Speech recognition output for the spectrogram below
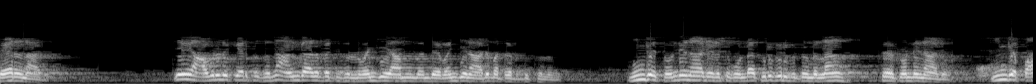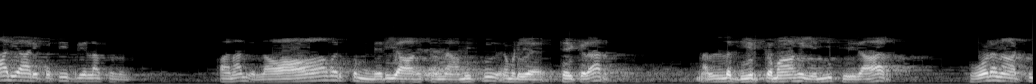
சேர நாடு. அவர்களுக்கு ஏற்ப சொன்னா அங்க அதை பற்றி சொல்லணும் வஞ்சி அந்த வஞ்சி நாடு மற்ற பற்றி சொல்லணும் இங்க தொண்டை நாடு எடுத்துக்கொண்டா திருக்குறிப்பு தொண்டெல்லாம் தொண்டை நாடு. இங்க பாலியாரை பற்றி இப்படி எல்லாம் சொல்லணும் ஆனால் எல்லாவருக்கும் நெறியாக சொன்ன அமைப்பு நம்முடைய சேர்க்கிறார் நல்ல தீர்க்கமாக எண்ணி செய்தார். சோழ நாட்டு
